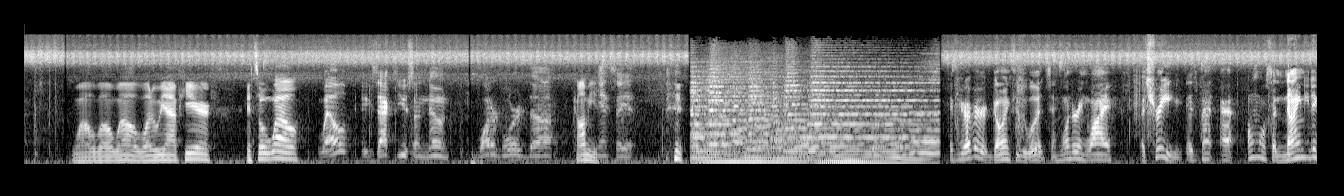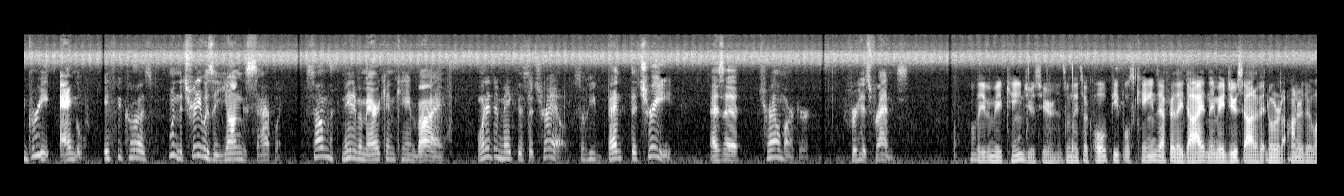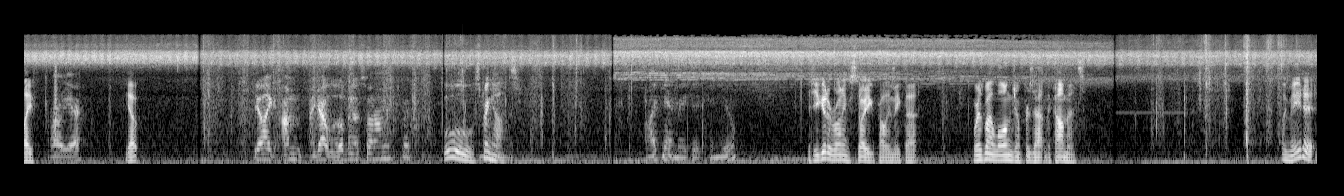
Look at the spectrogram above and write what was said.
Well, well, well, what do we have here? It's a well. Well, exact use unknown. Waterboard. Uh, Commies. can't say it. if you're ever going through the woods and wondering why a tree is bent at almost a 90 degree angle, it's because when the tree was a young sapling, some Native American came by, wanted to make this a trail, so he bent the tree as a trail marker for his friends. Well, they even made cane juice here. That's when they took old people's canes after they died and they made juice out of it in order to honor their life. Oh yeah. Yep. Yeah, like I'm. I got a little bit of sweat on me, but Ooh, spring house. I can't make it. Can you? If you get a running start, you could probably make that. Where's my long jumpers at in the comments? I made it.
